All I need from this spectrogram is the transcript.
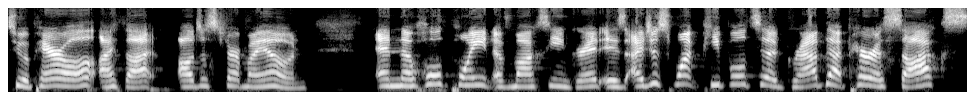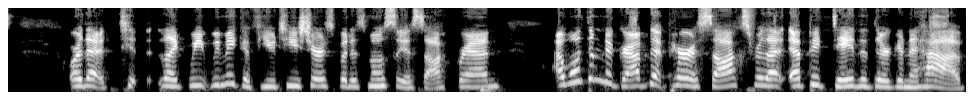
to apparel, I thought I'll just start my own. And the whole point of Moxie and Grit is I just want people to grab that pair of socks or that t- like we, we make a few t-shirts but it's mostly a sock brand. I want them to grab that pair of socks for that epic day that they're going to have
